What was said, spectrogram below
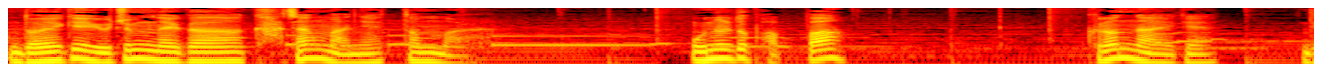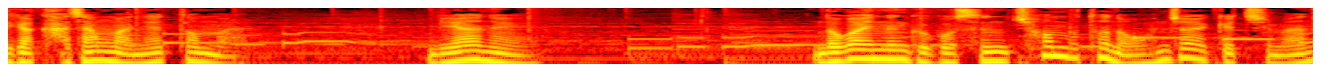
너에게 요즘 내가 가장 많이 했던 말. 오늘도 바빠? 그런 나에게 네가 가장 많이 했던 말. 미안해. 너가 있는 그곳은 처음부터 너 혼자였겠지만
